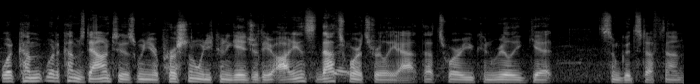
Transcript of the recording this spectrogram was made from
what come what it comes down to is when you're personal when you can engage with your audience that's right. where it's really at that's where you can really get some good stuff done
